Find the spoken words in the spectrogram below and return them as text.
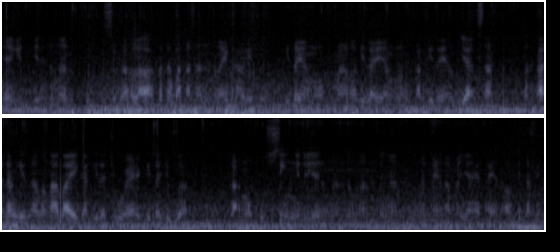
gitu ya dengan segala keterbatasan mereka gitu. Kita yang normal kita yang lengkap kita yang biasa terkadang kita mengabaikan kita cuek kita juga gak mau pusing gitu ya dengan dengan dengan dengan yang namanya ayat-ayat Alkitab yang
